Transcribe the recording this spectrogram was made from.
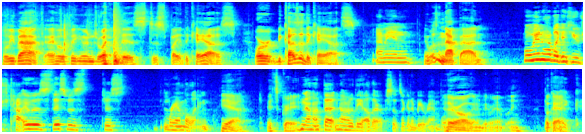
we'll be back. I hope that you enjoyed this despite the chaos or because of the chaos. I mean, It wasn't that bad. Well, we didn't have like a huge. T- it was. This was just rambling. Yeah, it's great. Not that none of the other episodes are going to be rambling. They're all gonna be rambling. Okay. Like,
